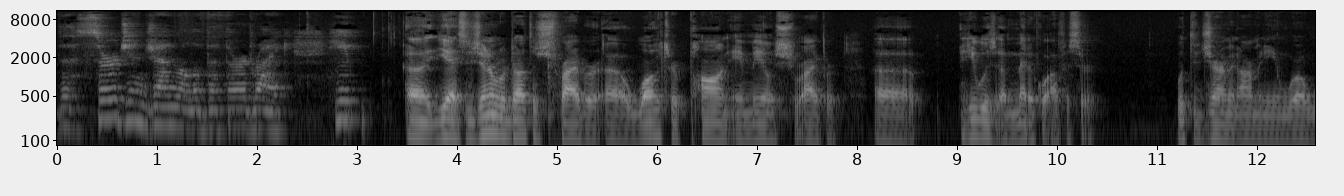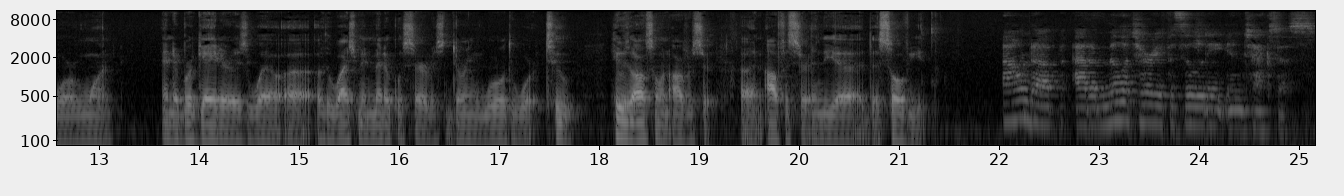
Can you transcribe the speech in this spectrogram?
the Surgeon General of the Third Reich. He Uh, yes, General Dr. Schreiber, uh, Walter Pawn Emil Schreiber. Uh, he was a medical officer with the German army in World War One, and a brigadier as well uh, of the Weizmann Medical Service during World War Two. He was also an officer, uh, an officer in the uh, the Soviet. wound up at a military facility in Texas.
